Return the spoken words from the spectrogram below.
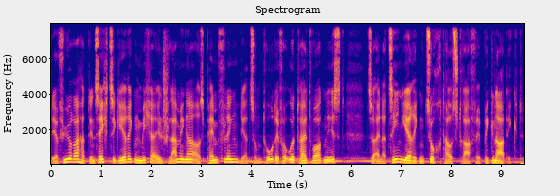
Der Führer hat den 60-jährigen Michael Schlamminger aus Pempfling, der zum Tode verurteilt worden ist, zu einer zehnjährigen Zuchthausstrafe begnadigt.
